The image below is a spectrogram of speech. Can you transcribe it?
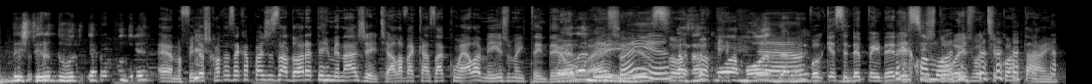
besteira do outro que é pra poder. É, no fim das contas é capaz de Isadora terminar, gente. Ela vai casar com ela mesma, entendeu? Com ela é mesma. É isso. Casar com a moda, é. né? Porque se depender é desses dois, vou te contar, hein?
